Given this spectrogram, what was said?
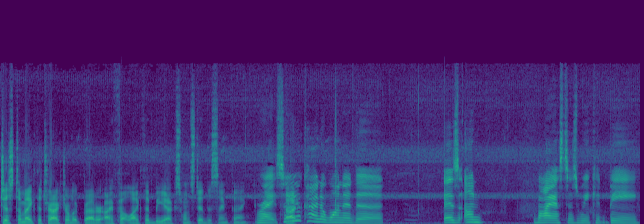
just to make the tractor look better. I felt like the BX ones did the same thing. Right. So I- you kind of wanted to, as unbiased as we could be,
